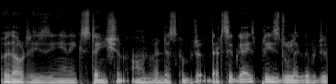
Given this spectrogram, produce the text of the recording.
without using an extension on Windows computer. That's it guys. Please do like the video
